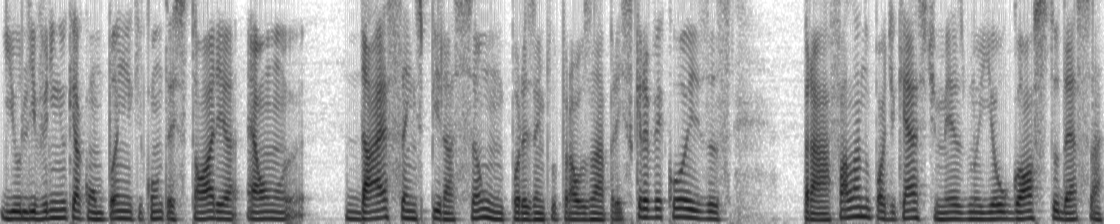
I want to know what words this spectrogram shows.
e o livrinho que acompanha, que conta a história, é um dá essa inspiração, por exemplo, para usar para escrever coisas, para falar no podcast mesmo, e eu gosto dessa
